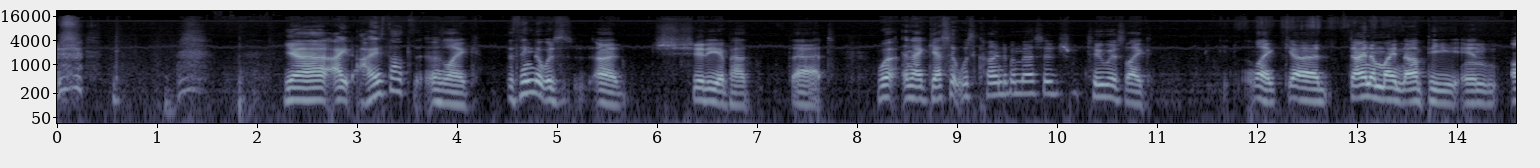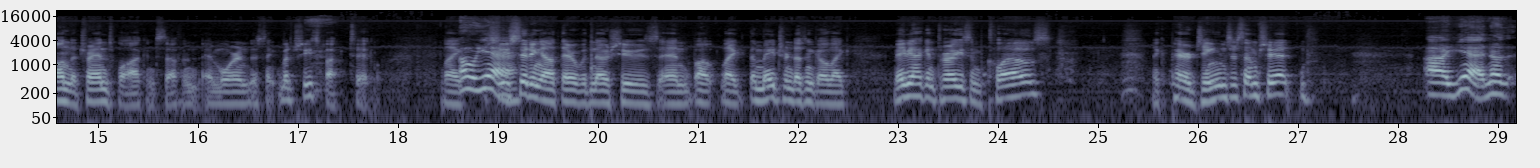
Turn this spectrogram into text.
Yeah, I I thought uh, like the thing that was uh, shitty about that, well, and I guess it was kind of a message too, is like, like uh, Dinah might not be in on the trans block and stuff, and, and more in this thing, but she's fucked too. Like, Oh, yeah. she's sitting out there with no shoes, and but like the matron doesn't go like, maybe I can throw you some clothes, like a pair of jeans or some shit. Uh, yeah, no, th-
